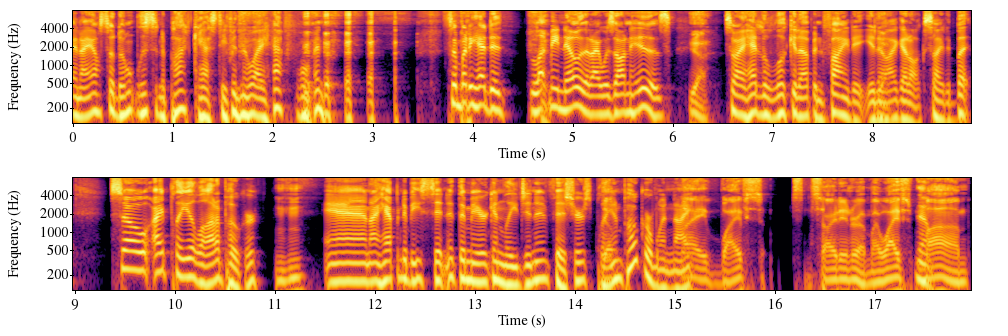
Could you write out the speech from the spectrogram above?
and I also don't listen to podcasts, even though I have one. Somebody had to let me know that I was on his. yeah So I had to look it up and find it. You know, Yeah. I got all excited. But so I play a lot of poker. hmm And I happened to be sitting at the American Legion in Fishers playing poker one night. my wife's sorry to interrupt my wife's No. mom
